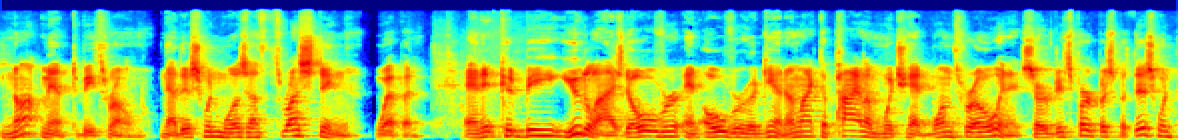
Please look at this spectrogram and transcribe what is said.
not meant to be thrown. Now, this one was a thrusting weapon, and it could be utilized over and over again. Unlike the pilum, which had one throw and it served its purpose, but this one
